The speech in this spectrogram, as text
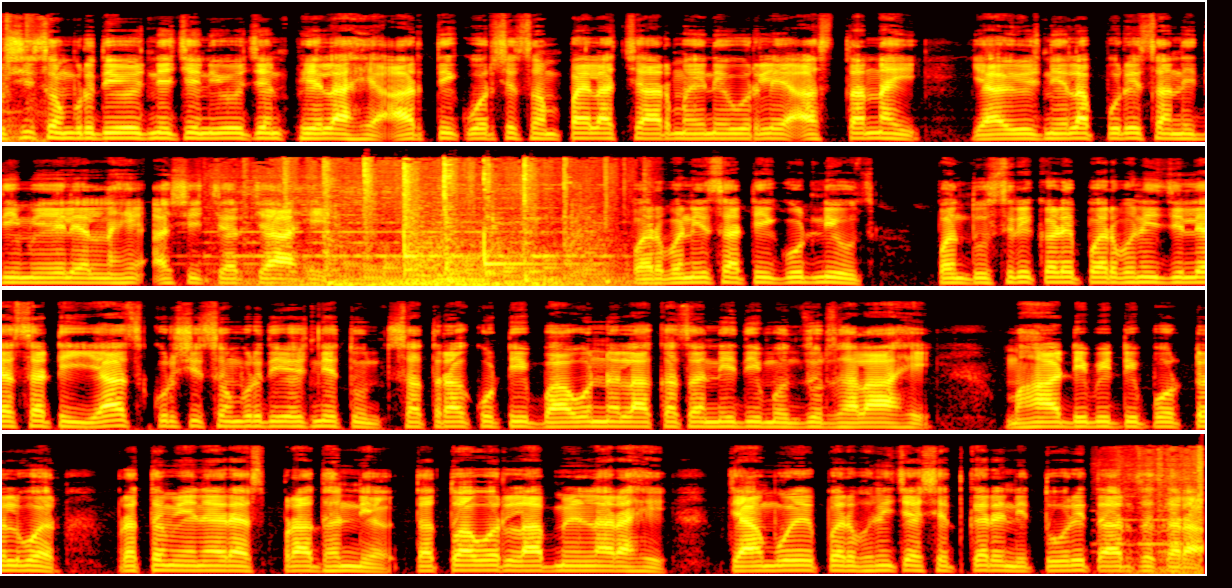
कृषी समृद्धी योजनेचे नियोजन फेल आहे. आर्थिक वर्ष संपायला चार महिने उरले असतानाही या योजनेला पुरेसा निधी मिळालेला नाही अशी चर्चा आहे. परभणीसाठी गुड न्यूज पण दुसरीकडे परभणी जिल्ह्यासाठी याच कृषी समृद्धी योजनेतून सतरा कोटी बावन्न लाखाचा निधी मंजूर झाला आहे. महा डी बी टी पोर्टलवर प्रथम येणाऱ्यास प्राधान्य तत्वावर लाभ मिळणार आहे. त्यामुळे परभणीच्या शेतकऱ्यांनी त्वरित अर्ज करा.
